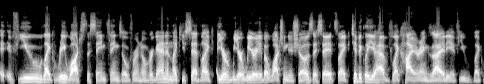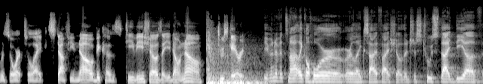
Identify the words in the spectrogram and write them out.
if you like rewatch the same things over and over again, and like you said, like you're you're weary about watching new shows, they say it's like typically you have like higher anxiety if you like resort to like stuff you know because TV shows that you don't know Too scary. Even if it's not like a horror or like sci-fi show, there's just too the idea of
